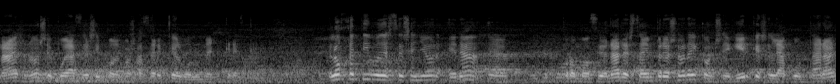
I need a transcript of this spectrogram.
más ¿no? se puede hacer si podemos hacer que el volumen crezca. El objetivo de este señor era eh, promocionar esta impresora y conseguir que se le apuntaran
